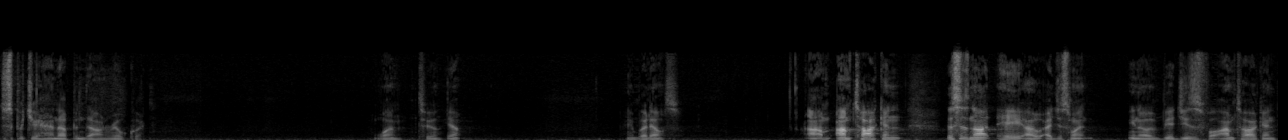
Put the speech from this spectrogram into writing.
just put your hand up and down real quick. One, two, yeah. Anybody else? I'm, I'm talking, this is not, hey, I, I just want, you know, to be a Jesus follower. I'm talking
